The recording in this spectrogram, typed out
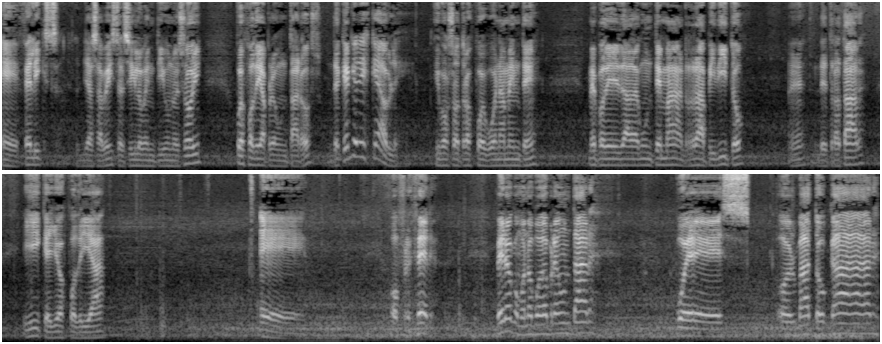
eh, Félix, ya sabéis, el siglo XXI es hoy, pues podría preguntaros, ¿de qué queréis que hable? Y vosotros, pues buenamente, me podéis dar algún tema rapidito eh, de tratar y que yo os podría eh, ofrecer. Pero como no puedo preguntar, pues os va a tocar,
